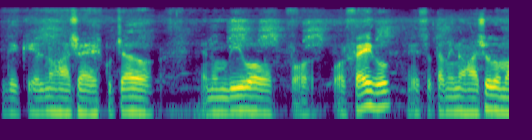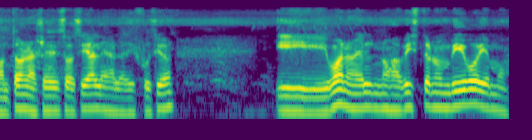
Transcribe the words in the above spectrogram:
de que él nos haya escuchado en un vivo por, por Facebook. Eso también nos ayuda un montón las redes sociales a la difusión. Y bueno, él nos ha visto en un vivo y hemos,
